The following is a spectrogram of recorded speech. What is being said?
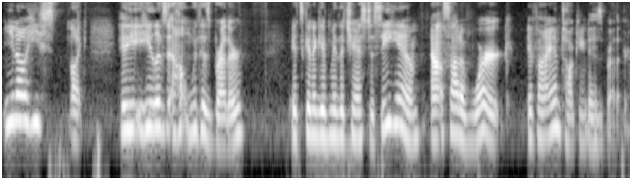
you know, he's like, he, he lives at home with his brother. It's going to give me the chance to see him outside of work if I am talking to his brother.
